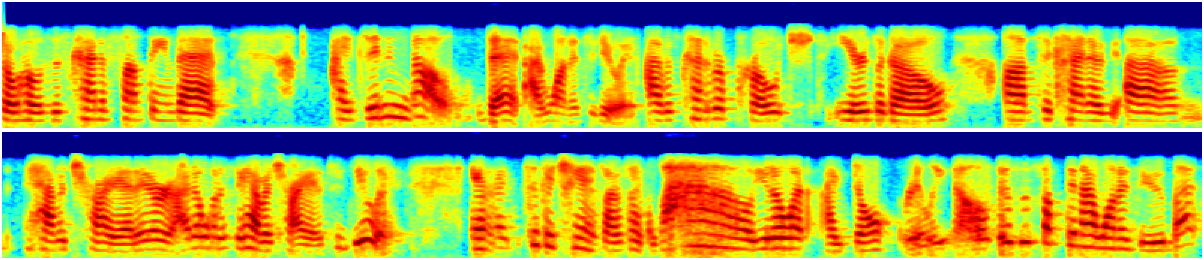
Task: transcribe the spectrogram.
show host is kind of something that I didn't know that I wanted to do it. I was kind of approached years ago um, to kind of um, have a try at it, or I don't want to say have a try at it, to do it. And I took a chance. I was like, wow, you know what? I don't really know if this is something I want to do, but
